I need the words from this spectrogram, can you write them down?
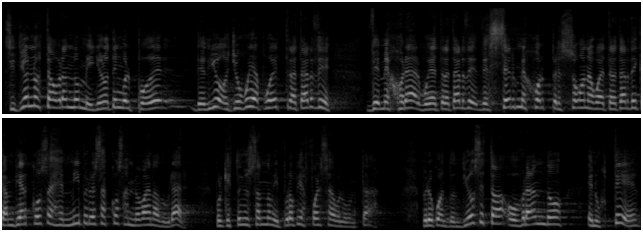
si Dios no está obrando en mí, yo no tengo el poder de Dios, yo voy a poder tratar de, mejorar, voy a tratar de, de, ser mejor persona, voy a tratar de cambiar cosas en mí, pero esas cosas no van a durar, porque estoy usando mi propia fuerza de voluntad. Pero cuando Dios está obrando en usted,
